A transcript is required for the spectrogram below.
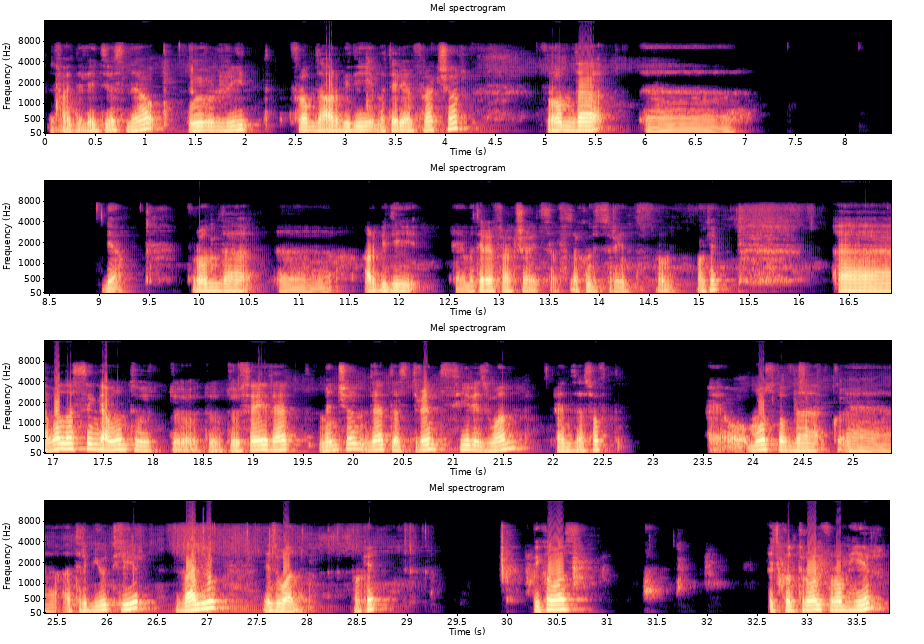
If I delete this now we will read from the RBD material fracture from the uh, yeah from the uh, RBD material fracture itself the constraint from okay. Uh, one last thing I want to, to, to, to say that mention that the strength here is one and the soft uh, most of the uh, attribute here value is one. Okay. Because it's controlled from here.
